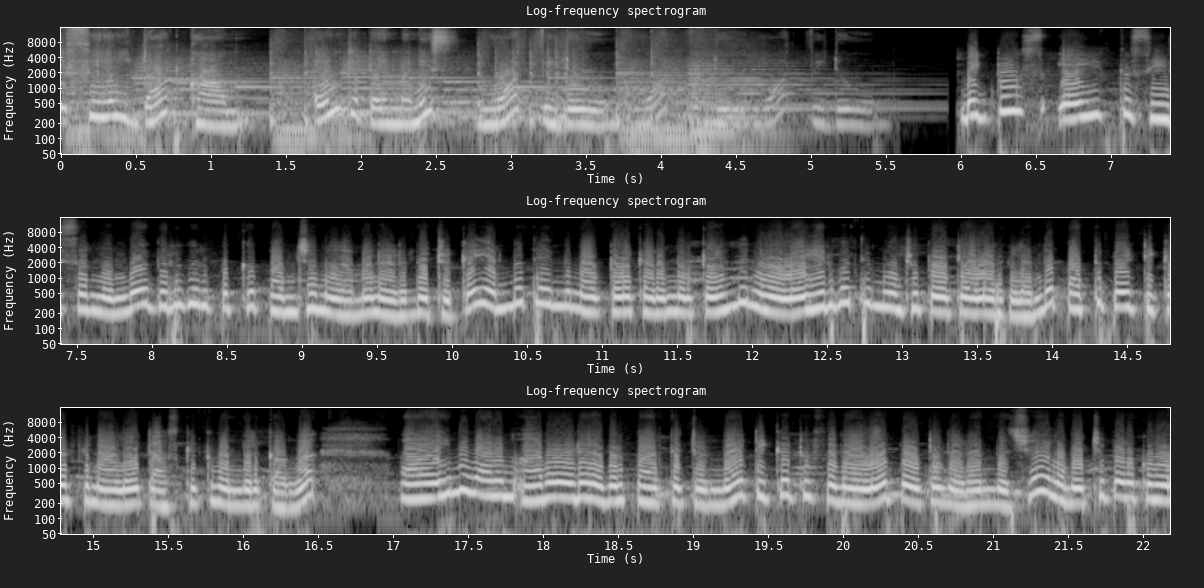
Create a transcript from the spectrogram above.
sunnyfield.com. Entertainment is what we do. What we do. What we do. Bigg Boss eight season வந்து விறுவிறுப்புக்கு பஞ்சம் இல்லாமல் நடந்துட்டு இருக்கு எண்பத்தி ஐந்து நாட்களை கடந்திருக்கு இந்த நிலையில இருபத்தி மூன்று போட்டியாளர்கள் வந்து பத்து பேர் டிக்கெட் ஃபினாலே டாஸ்க்கு வந்திருக்காங்க இந்த வாரம் ஆவலோடு எதிர்பார்த்துட்டு இருந்த டிக்கெட் டு ஃபினாலே போட்டி நடந்துச்சு. அதில் வெற்றி பெறக்கூடிய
